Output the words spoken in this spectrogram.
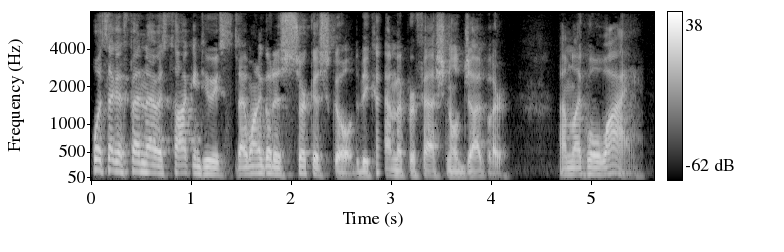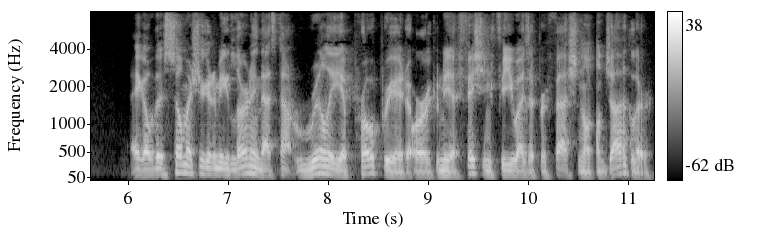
Well, it's like a friend I was talking to. He said, I want to go to circus school to become a professional juggler. I'm like, well, why? I go, there's so much you're going to be learning that's not really appropriate or going to be efficient for you as a professional juggler.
